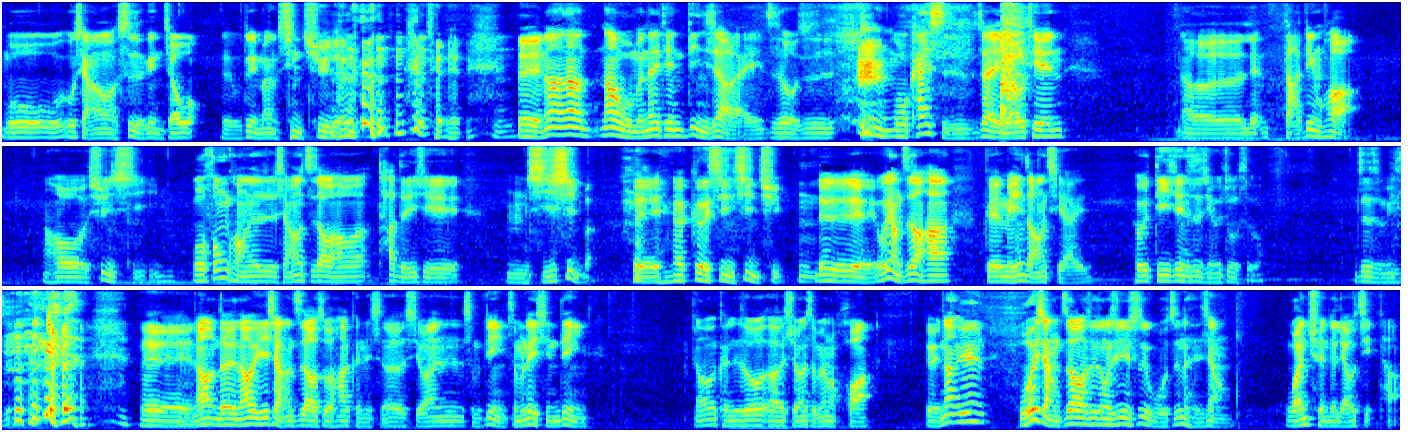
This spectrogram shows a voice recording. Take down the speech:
我我我想要试着跟你交往。对我对你蛮有兴趣的，对 对，那那那我们那天定下来之后，就是 我开始在聊天，呃，连打电话，然后讯息，我疯狂的想要知道他他的一些嗯习性吧，对，他个性、兴趣，嗯对对对，我想知道他可能每天早上起来会第一件事情会做什么。这是什么意思？对，然后对，然后也想要知道说他可能是呃喜欢什么电影，什么类型的电影，然后可能说呃喜欢什么样的花，对，那因为我会想知道这东西，是我真的很想完全的了解他，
